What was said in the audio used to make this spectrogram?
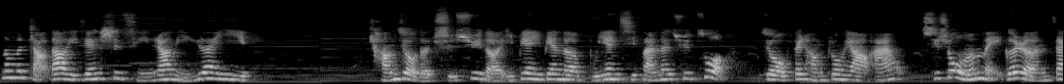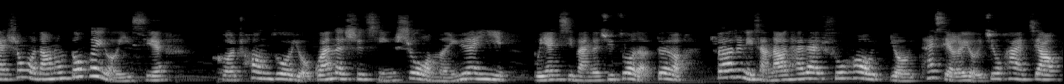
那么找到一件事情让你愿意长久的、持续的、一遍一遍的、不厌其烦的去做，就非常重要啊！其实我们每个人在生活当中都会有一些和创作有关的事情，是我们愿意不厌其烦的去做的。对了，说到这里，想到他在书后有他写了有一句话叫。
